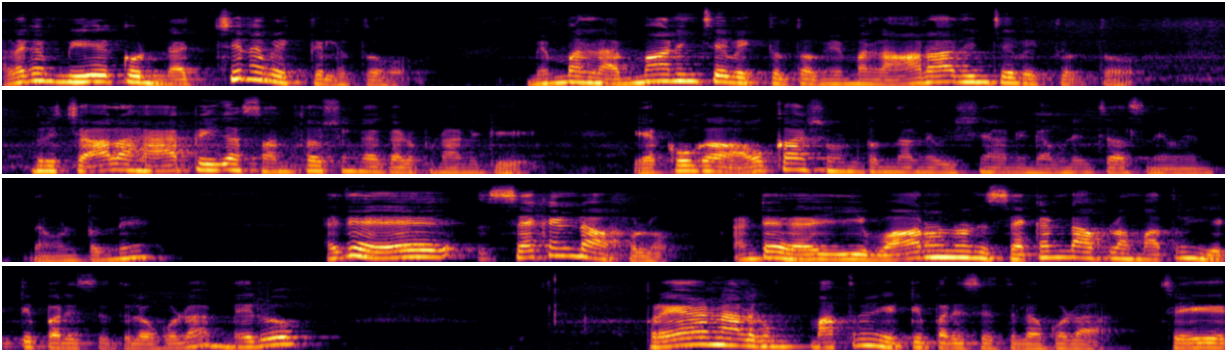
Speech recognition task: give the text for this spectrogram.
అలాగే మీకు నచ్చిన వ్యక్తులతో మిమ్మల్ని అభిమానించే వ్యక్తులతో మిమ్మల్ని ఆరాధించే వ్యక్తులతో మీరు చాలా హ్యాపీగా సంతోషంగా గడపడానికి ఎక్కువగా అవకాశం ఉంటుందన్న విషయాన్ని గమనించాల్సిన ఉంటుంది. అయితే సెకండ్ హాఫ్లో అంటే ఈ వారంలోని సెకండ్ హాఫ్లో మాత్రం ఎట్టి పరిస్థితిలో కూడా మీరు ప్రయాణాలకు మాత్రం ఎట్టి పరిస్థితుల్లో కూడా చేయ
